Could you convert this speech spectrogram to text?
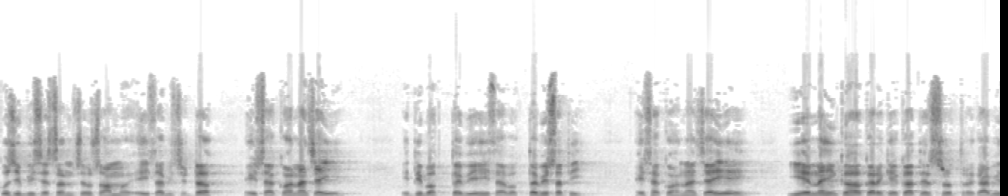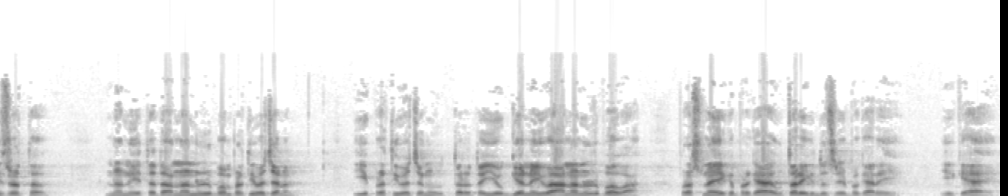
कुछ विशेषण से उस ऐसा विशिष्ट, ऐसा कहना चाहिए। इति वक्तव्य, ऐसा वक्तव्य सति। ऐसा कहना चाहिए। ये नहीं कह करके कहते श्रोत्र का भी श्रोत ननु एतद अननुरूपम प्रतिवचन ये प्रतिवचन उत्तर तो योग्य नहीं हुआ अननुरूप हुआ। प्रश्न एक प्रकार, उत्तर एक दूसरे प्रकार है। ये क्या है?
